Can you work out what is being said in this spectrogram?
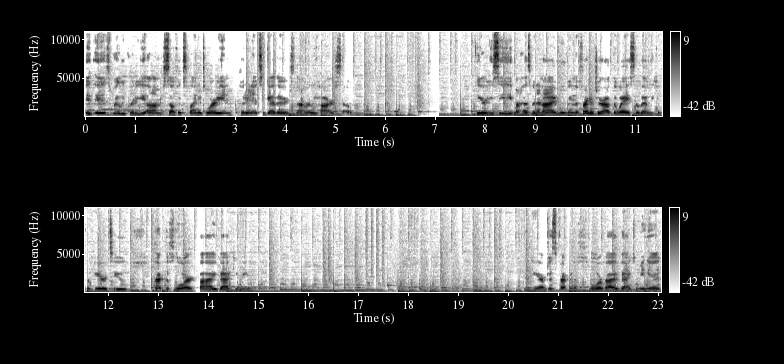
it is really pretty um, self-explanatory and putting it together. It's not really hard, so here you see my husband and I moving the furniture out the way so that we can prepare to prep the floor by vacuuming. And here I'm just prepping the floor by vacuuming it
